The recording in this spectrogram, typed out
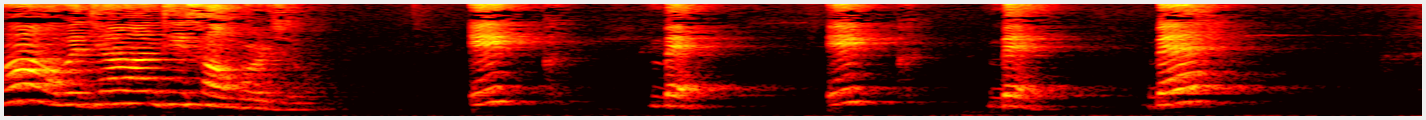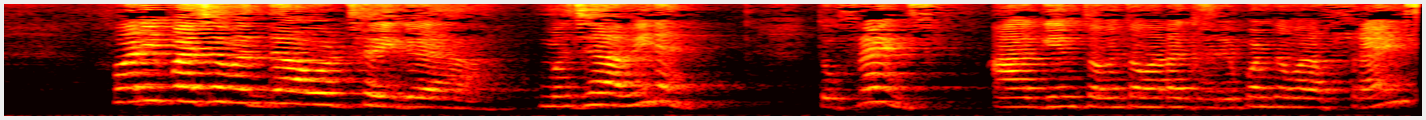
હા, હવે ધ્યાનથી સાંભળજો. એક, બે. એક, બે. બે. ફરી પાછા બધા આઉટ થઈ ગયા. મજા આવી ને? તો ફ્રેન્ડ્સ આ ગેમ તમે તમારા ઘરે પણ તમારા ફ્રેન્ડ્સ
